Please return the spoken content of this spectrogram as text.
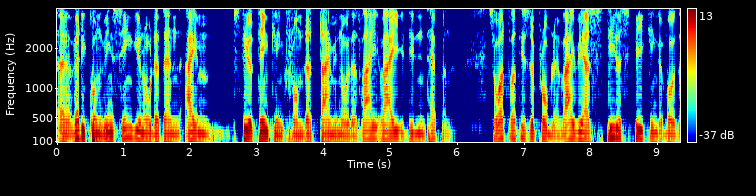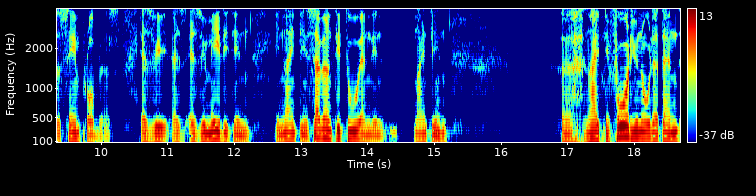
uh, very convincing, you know, that and I'm still thinking from that time, you know, that why, why it didn't happen. So what, what is the problem? Why we are still speaking about the same problems as we, as, as we made it in, in 1972 and in 1994, uh, you know that, and,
